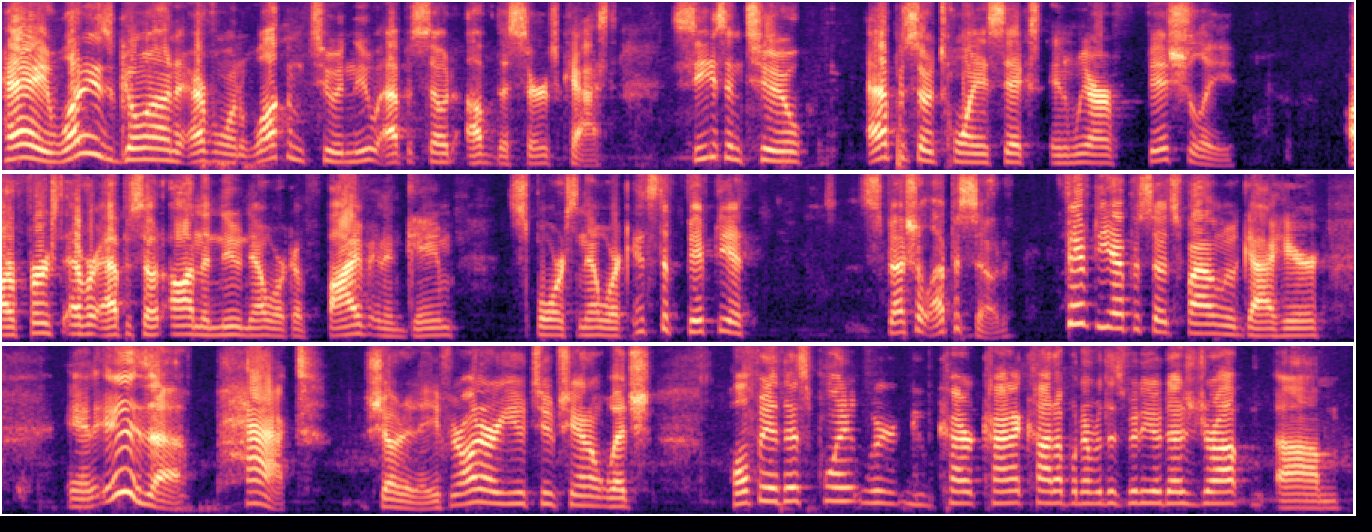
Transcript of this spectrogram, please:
Hey, what is going on, everyone? Welcome to a new episode of the Surgecast, season two, episode 26, and we are officially our first ever episode on the new network of Five in a Game Sports Network. It's the 50th special episode. 50 episodes finally we got here, and it is a packed show today. If you're on our YouTube channel, which hopefully at this point we're kind of, kind of caught up whenever this video does drop. Um,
